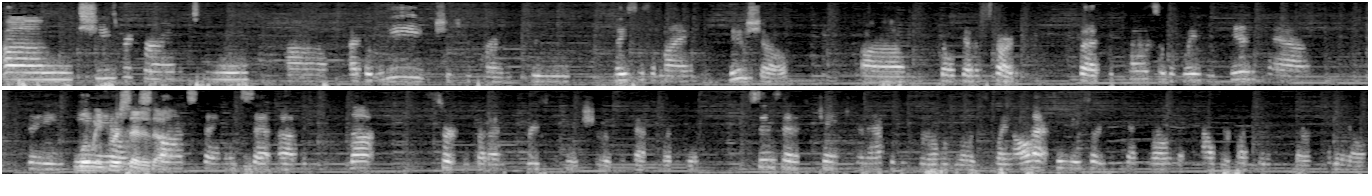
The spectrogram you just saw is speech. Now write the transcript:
Um, she's referring to, uh, I believe she's referring to Lacey's and my new show, um, Don't Get Us Started. But because of the way we did have the When we first set it up. response thing set up, it's not certain, but I'm reasonably sure that that's what it is. Since then, it's changed, and after this over, we'll explain all that to you so you can know that how we're updating our email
